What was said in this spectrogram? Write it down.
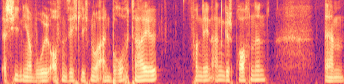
erschien ja wohl offensichtlich nur ein Bruchteil von den Angesprochenen. Ähm,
